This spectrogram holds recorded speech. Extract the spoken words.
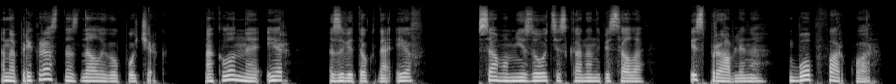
Она прекрасно знала его почерк. Наклонная «Р», завиток на «Ф». В самом низу оттиска она написала «Исправлено. Боб Фаркуар».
